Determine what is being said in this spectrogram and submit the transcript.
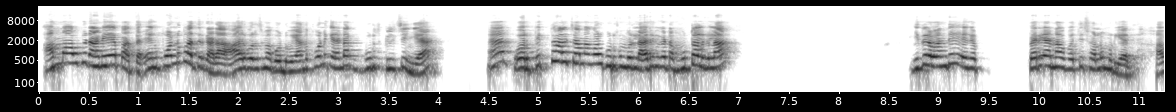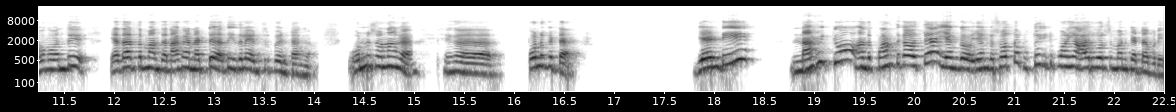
அம்மாவுக்கு நானே பார்த்தேன். எங்க பொண்ணு பார்த்துருக்காடா? ஆறு வருஷமா கொண்டு போய். அந்த பொண்ணுக்கு என்ன கொடுத்து கிழிச்சிங்க? ஆ, ஒரு பித்தாள் சாமான் கூட கொடுக்க முடியல. அறிவு கட்ட முட்டாள்களா? இதுல வந்து எங்க பெரிய அண்ணாவை பத்தி சொல்ல முடியாது. அவங்க வந்து யதார்த்தமா அந்த நகை நட்டு அது இதெல்லாம் எடுத்துட்டு போயிட்டாங்க. ஒண்ணு சொன்னாங்க எங்க பொண்ணுகிட்ட ஏண்டி நகைக்கும் அந்த பணத்துக்காகத்தான் எங்க எங்க சொத்தை தூக்கிட்டு போனீங்க ஆறு வருஷமான்னு கேட்டாப்படி.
